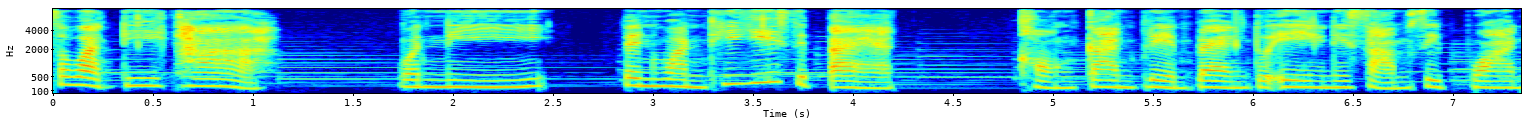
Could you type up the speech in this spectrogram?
สวัสดีค่ะ วันนี้เป็นวันที่ 28 ของการเปลี่ยนแปลงตัวเองใน 30 วัน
